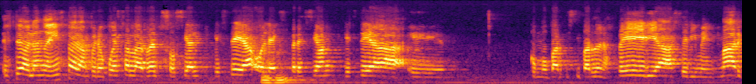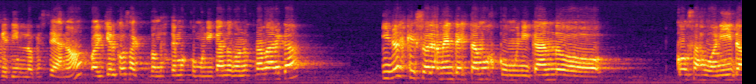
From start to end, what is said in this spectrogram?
estoy hablando de Instagram, pero puede ser la red social que sea, o la expresión que sea eh, como participar de una feria, hacer email marketing, lo que sea, ¿no? Cualquier cosa donde estemos comunicando con nuestra marca. Y no es que solamente estamos comunicando cosas bonitas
